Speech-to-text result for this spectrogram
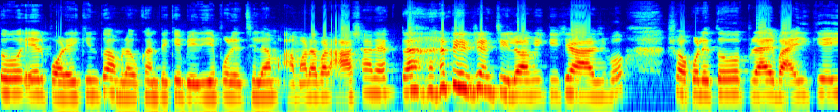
তো এরপরেই কিন্তু আমরা ওখান থেকে বেরিয়ে পড়েছিলাম। আমার আবার আসার একটা টেনশন ছিল, আমি কিসে আসব? সকলে তো প্রায় বাইকেই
